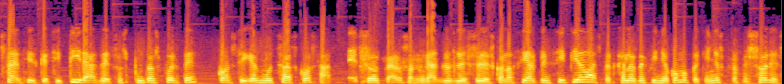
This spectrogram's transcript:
O sea, es decir, que si tiras de esos puntos fuertes, consigues muchas cosas. Eso, claro, son, se les conocía al principio, Asperger los definió como pequeños profesores,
